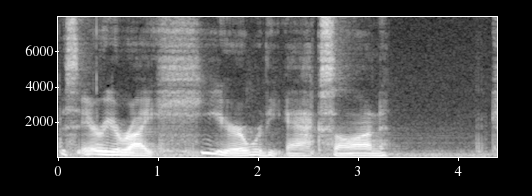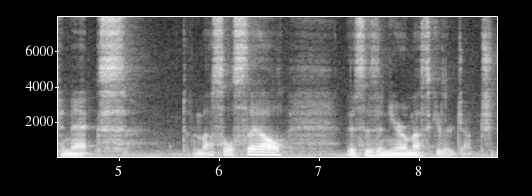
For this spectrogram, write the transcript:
this area right here where the axon connects to the muscle cell. This is a neuromuscular junction.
